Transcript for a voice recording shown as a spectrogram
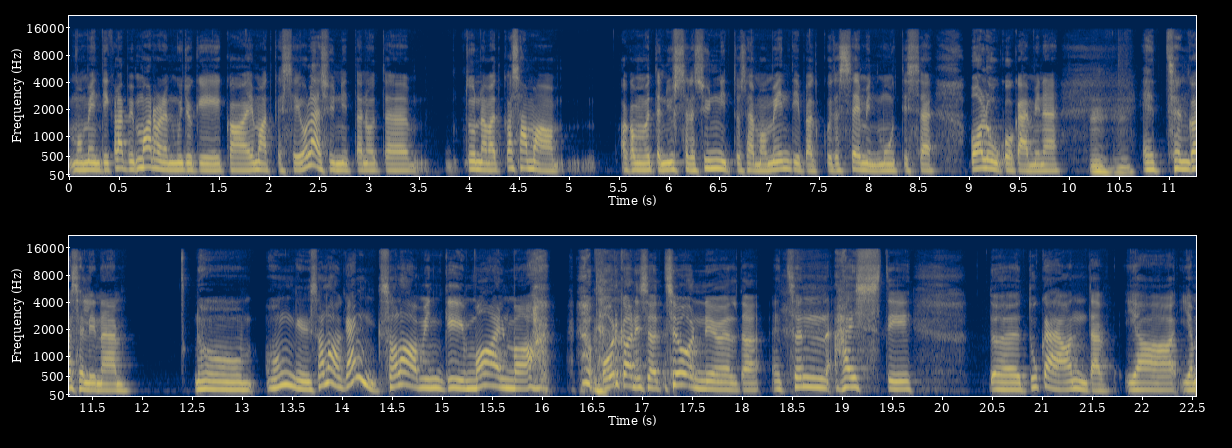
momendiga läbi, ma arvan, et muidugi ka emad, kes ei ole sünnitanud, äh, tunnevad ka sama. aga ma mõtlen just selle sünnituse momendi pealt, kuidas see mind muutis, see valu kogemine mm. -hmm. et see on ka selline no ongi salagäng, sala mingi maailma organisatsioon nii-öelda, et see on hästi äh, tuge andev ja, ja,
